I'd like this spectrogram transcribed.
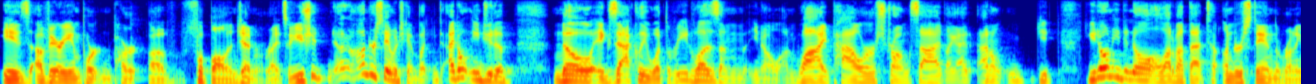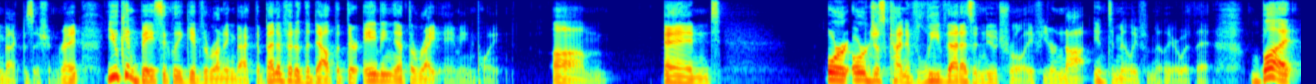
is a very important part of football in general, right? So you should uh, understand what you can, but I don't need you to know exactly what the read was on, you know, on why power, strong side. Like I, I don't you you don't need to know a lot about that to understand the running back position, right? You can basically give the running back the benefit of the doubt that they're aiming at the right aiming point. Um and or or just kind of leave that as a neutral if you're not intimately familiar with it. But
